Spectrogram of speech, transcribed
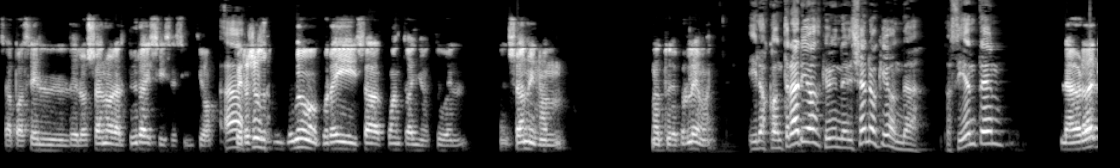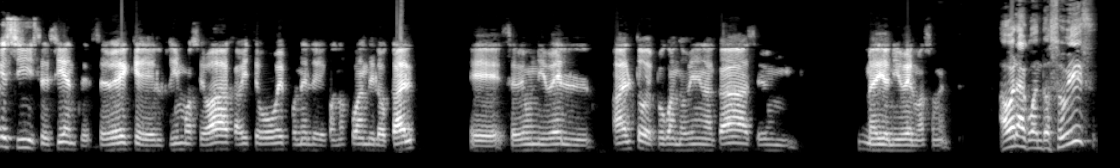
O sea, pasé el de los llanos a la altura y sí se sintió. Ah. Pero yo no, por ahí ya cuántos años estuve en el llano y no, no tuve problema. ¿Y los contrarios que vienen del llano, qué onda? ¿Lo sienten? La verdad que sí, se siente, se ve que el ritmo se baja, viste, vos ves ponerle cuando juegan de local, eh, se ve un nivel alto, después cuando vienen acá se ve un medio nivel más o menos. Ahora, cuando subís,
